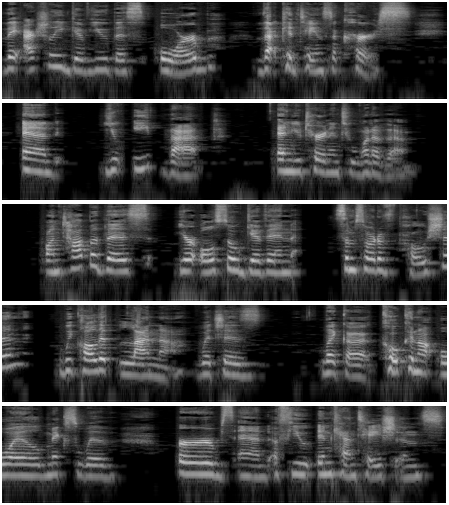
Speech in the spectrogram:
they actually give you this orb that contains a curse. And you eat that and you turn into one of them. On top of this, you're also given some sort of potion. We call it lana, which is like a coconut oil mixed with herbs and a few incantations.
